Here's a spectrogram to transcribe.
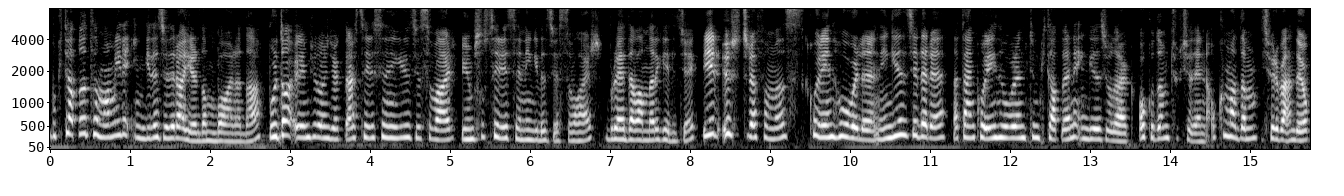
Bu kitapları tamamıyla İngilizceleri ayırdım bu arada. Burada Ölümcül Oyuncaklar serisinin İngilizcesi var. Uyumsuz serisinin İngilizcesi var. Buraya devamları gelecek. Bir üst rafımız Colin Hoover'ların İngilizceleri. Zaten Colin Hoover'ın tüm kitaplarını İngilizce olarak okudum. Türkçelerini okumadım. Hiçbiri bende yok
